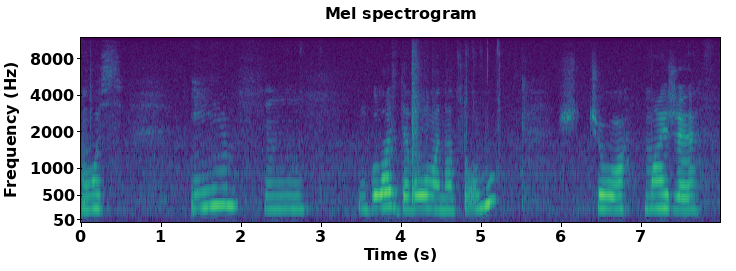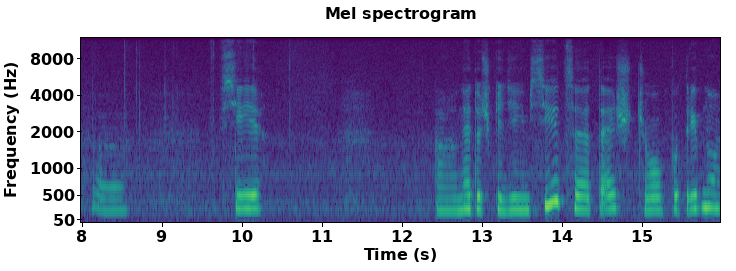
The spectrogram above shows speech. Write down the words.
Ось. І була здивована тому, що майже е, всі е, ниточки DMC це те, що потрібно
